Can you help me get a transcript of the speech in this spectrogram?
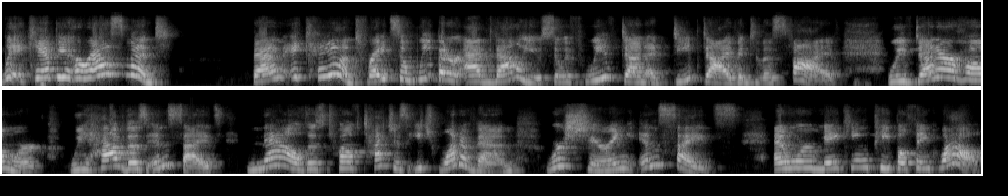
Wait, it can't be harassment. Ben, it can't, right? So we better add value. So if we've done a deep dive into those five, we've done our homework, we have those insights. Now, those 12 touches, each one of them, we're sharing insights and we're making people think, wow,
